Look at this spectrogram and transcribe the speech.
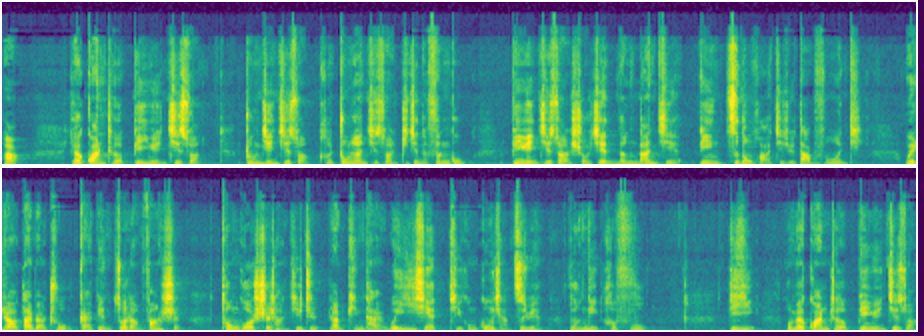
二，要贯彻边缘计算、中间计算和中央计算之间的分工。边缘计算首先能拦截并自动化解决大部分问题，围绕代表处改变作战方式，通过市场机制让平台为一线提供共享资源、能力和服务。第一，我们要贯彻边缘计算、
